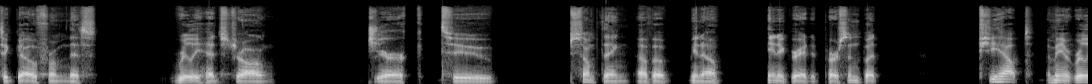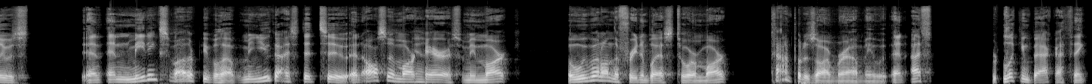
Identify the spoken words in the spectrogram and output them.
to go from this really headstrong jerk to something of a you know integrated person but she helped i mean it really was and and meeting some other people helped i mean you guys did too and also mark Yeah. harris i mean mark when we went on the freedom blast tour mark kind of put his arm around me and i looking back i think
